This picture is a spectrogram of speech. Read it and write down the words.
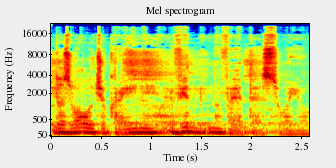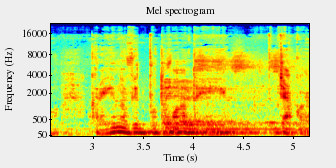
дозволить Україні відновити свою країну, відбудувати її. Дякую.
